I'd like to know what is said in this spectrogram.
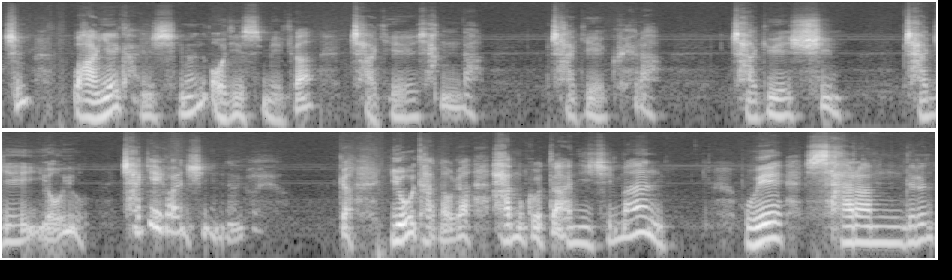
지금 왕의 관심은 어디 있습니까? 자기의 향락, 자기의 쾌락, 자기의 쉼, 자기의 여유, 자기의 관심이 있는 거예요. 그러니까 이 단어가 아무것도 아니지만 왜 사람들은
